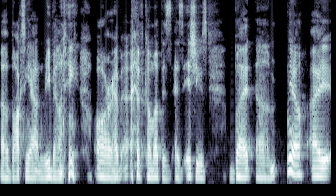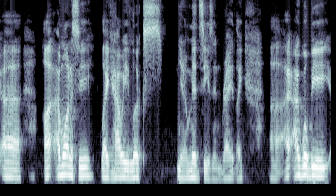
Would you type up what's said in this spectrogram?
uh, boxing out, and rebounding are have have come up as as issues. But um, you know, I uh, I, I want to see like how he looks, you know, mid-season, right? Like, uh, I, I, will be.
